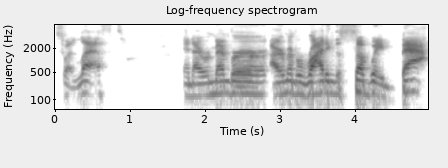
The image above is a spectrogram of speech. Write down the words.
So I left. And I remember, I remember riding the subway back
